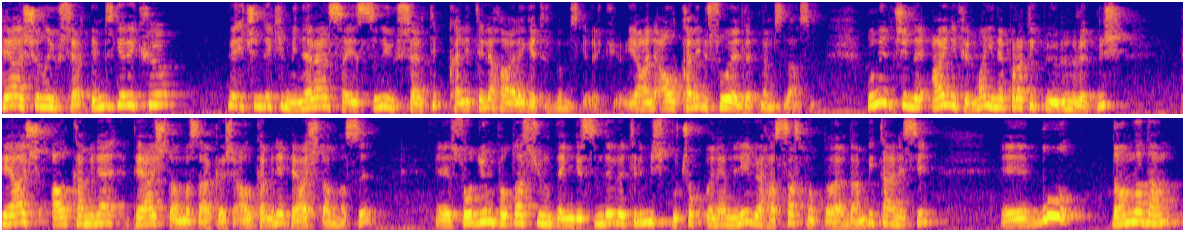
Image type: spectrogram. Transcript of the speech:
pH'ını yükseltmemiz gerekiyor ve içindeki mineral sayısını yükseltip kaliteli hale getirmemiz gerekiyor. Yani alkali bir su elde etmemiz lazım. Bunun için de aynı firma yine pratik bir ürün üretmiş. pH alkamine pH damlası arkadaşlar. Alkamine pH damlası. E, sodyum potasyum dengesinde üretilmiş. Bu çok önemli ve hassas noktalardan bir tanesi. E, bu damladan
